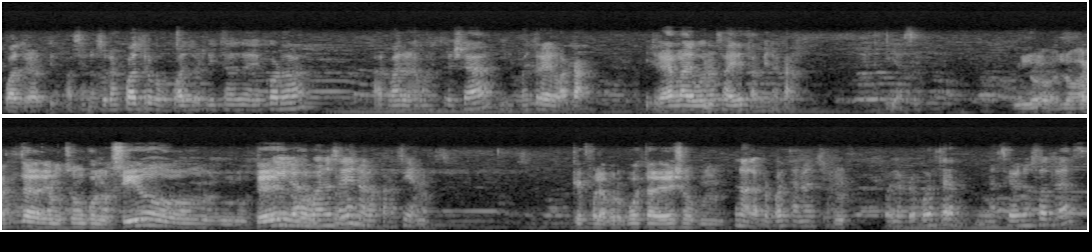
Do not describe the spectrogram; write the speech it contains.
Cuatro artistas, o sea, nosotras cuatro con cuatro artistas de Córdoba, armar una muestra allá y después traerla acá. Y traerla de Buenos Aires también acá. Y así. Lo- ¿Los artistas digamos, son conocidos de ustedes? Y los de Buenos Aires no los conocíamos. ¿Qué fue la propuesta de ellos? Mm, No, la propuesta nuestra. mm, Pues la propuesta nació de nosotras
